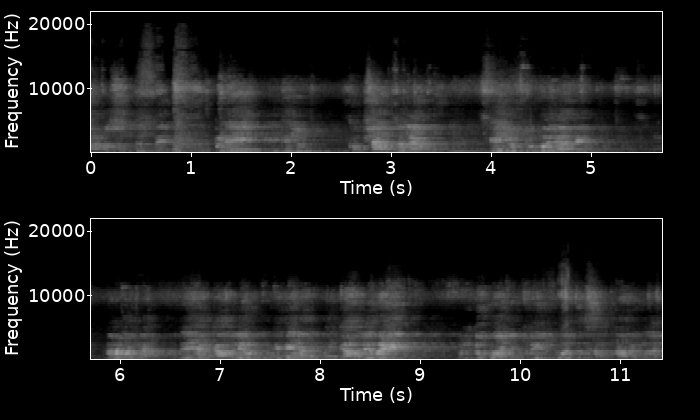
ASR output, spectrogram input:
सांगू समजत नाही. पण हे इथे खूप शांत झालं हे युट्यूबवाले आले. बरोबर ना? उद्या ह्या कावले तिथे कावलेवाडीत गुंडूबो आणि जुईलबुआचा सामना रंगला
